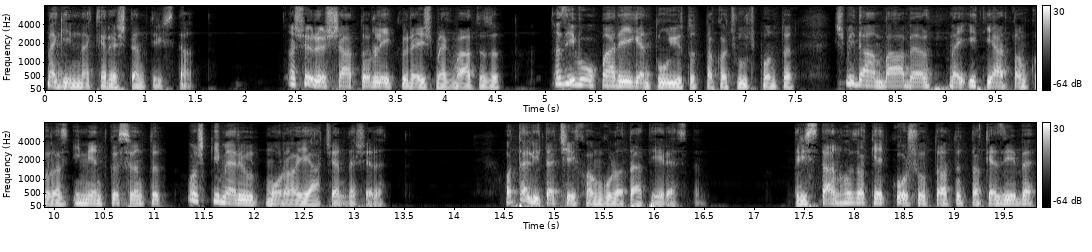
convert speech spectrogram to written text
Megint megkerestem Trisztánt. A sörös sátor légköre is megváltozott. Az ivók már régen túljutottak a csúcsponton, és vidám Bábel, mely itt jártamkor az imént köszöntött, most kimerült, moraljá csendesedett. A telítettség hangulatát éreztem. Trisztánhoz, aki egy korsót tartott a kezébe,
